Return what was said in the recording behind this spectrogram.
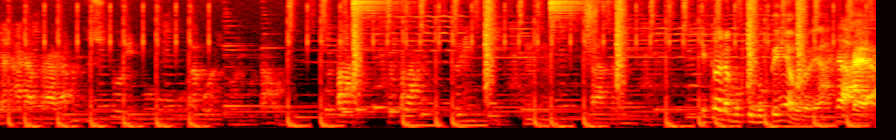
dan ada peradaban itu sepuluh ribu eh bukan sepuluh ribu tahun setelah itu ada bukti-buktinya bro ya. Ada. kayak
